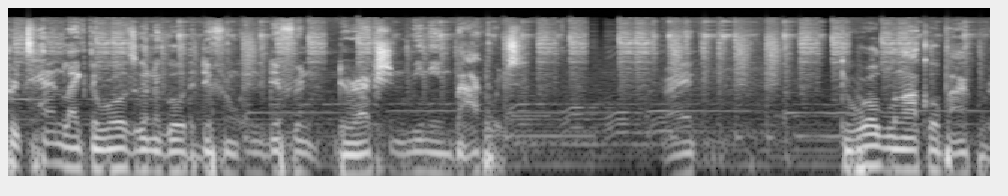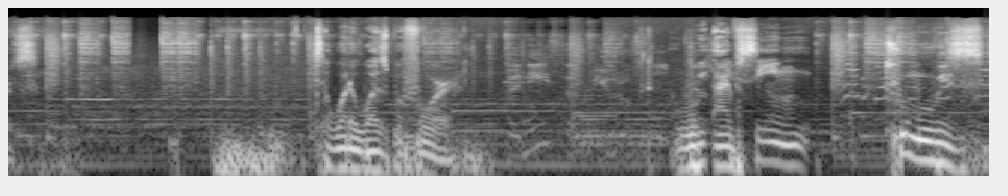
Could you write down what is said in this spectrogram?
pretend like the world's gonna go the different in a different direction, meaning backwards. The world will not go backwards to what it was before. We, I've seen two movies.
